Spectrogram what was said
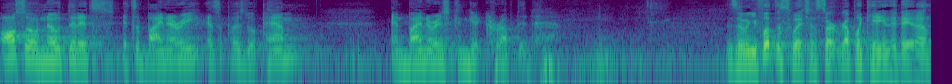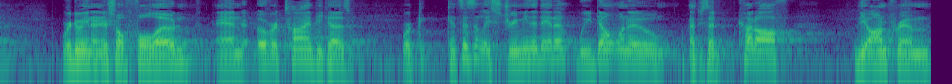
Also, note that it's, it's a binary as opposed to a PEM, and binaries can get corrupted. And so, when you flip the switch and start replicating the data, we're doing an initial full load, and over time, because we're consistently streaming the data, we don't want to, as we said, cut off the on prem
